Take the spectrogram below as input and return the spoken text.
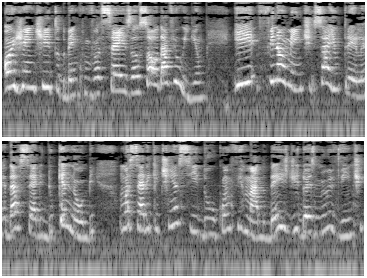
Oi, gente, tudo bem com vocês? Eu sou o Davi William e finalmente saiu o trailer da série do Kenobi, uma série que tinha sido confirmada desde 2020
